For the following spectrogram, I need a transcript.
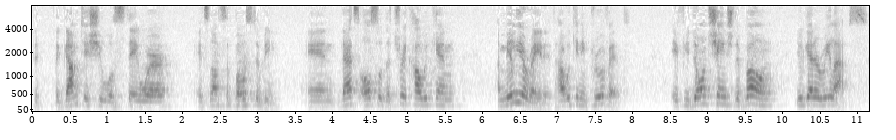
the, the gum tissue will stay where it's not supposed to be. And that's also the trick how we can ameliorate it, how we can improve it. If you don't change the bone, you'll get a relapse.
